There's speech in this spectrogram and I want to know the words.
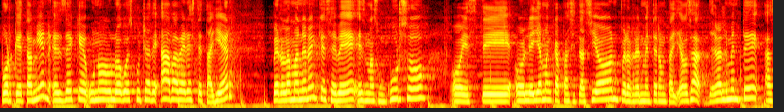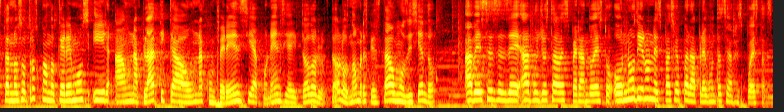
Porque también es de que uno luego escucha de, ah, va a haber este taller, pero la manera en que se ve es más un curso o este o le llaman capacitación, pero realmente era un taller, o sea, realmente hasta nosotros cuando queremos ir a una plática o una conferencia, ponencia y todo, todos los nombres que estábamos diciendo, a veces es de, ah, pues yo estaba esperando esto, o no dieron espacio para preguntas y respuestas,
